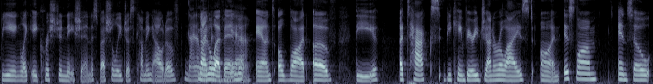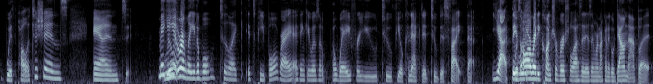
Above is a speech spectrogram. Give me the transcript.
being like a Christian nation, especially just coming out of 9/11, 9 11. yeah. And a lot of the attacks became very generalized on Islam. And so, with politicians and making really- it relatable to like its people right i think it was a, a way for you to feel connected to this fight that yeah, they was were already controversial as it is and we're not going to go down that but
